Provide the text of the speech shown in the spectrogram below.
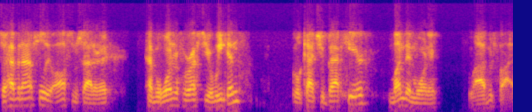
So have an absolutely awesome Saturday. Have a wonderful rest of your weekend. We'll catch you back here Monday morning, live at 5.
